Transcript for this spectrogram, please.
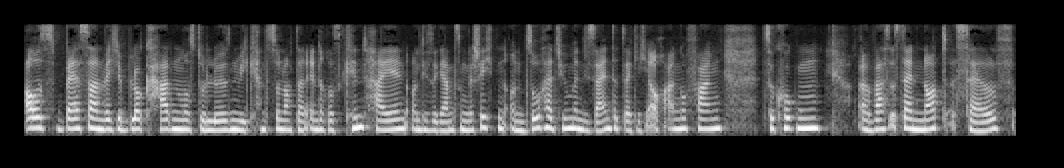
ausbessern, welche Blockaden musst du lösen, wie kannst du noch dein inneres Kind heilen und diese ganzen Geschichten. Und so hat Human Design tatsächlich auch angefangen zu gucken, äh, was ist dein Not-Self,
